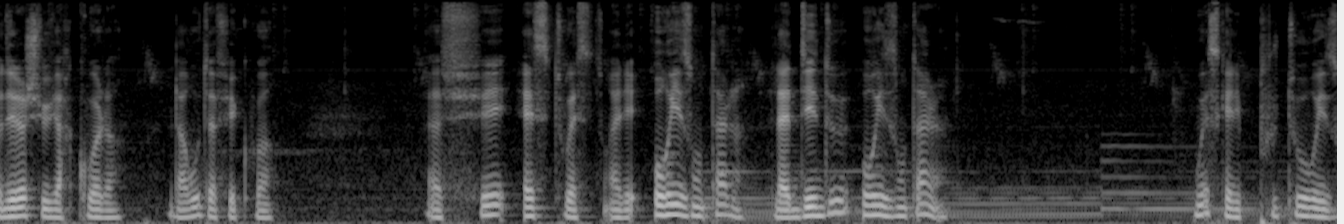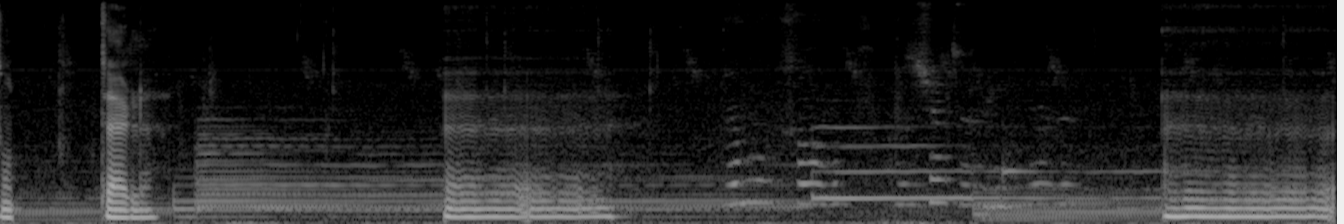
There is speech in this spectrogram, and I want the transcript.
Euh, déjà, je suis vers quoi là? La route a fait quoi? Elle fait est-ouest. Elle est horizontale. La D2 horizontale Où est-ce qu'elle est plutôt horizontale? Euh... Euh...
